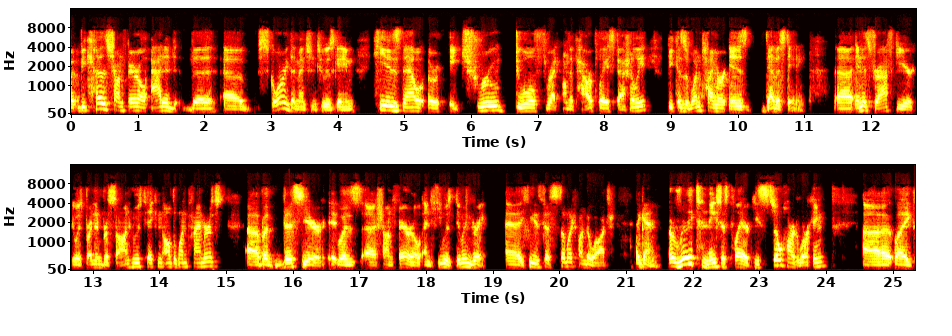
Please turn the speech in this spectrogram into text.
But because Sean Farrell added the uh, scoring dimension to his game, he is now a, a, true dual threat on the power play, especially because the one timer is devastating. Uh, in his draft year, it was Brendan Brisson who was taking all the one timers. Uh, but this year, it was uh, Sean Farrell, and he was doing great. Uh, he's just so much fun to watch. Again, a really tenacious player. He's so hardworking. Uh, like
